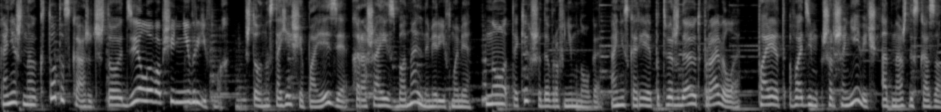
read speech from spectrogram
Конечно, кто-то скажет, что дело вообще не в рифмах, что настоящая поэзия хороша и с банальными рифмами. Но таких шедевров немного. Они скорее подтверждают правила. Поэт Вадим Шершеневич однажды сказал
